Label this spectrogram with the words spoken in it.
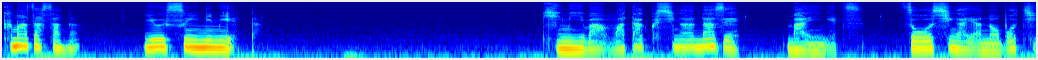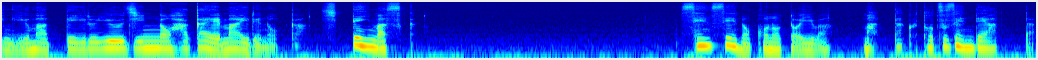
熊笹が湧水に見えた。君は私がなぜ毎月雑司ヶ谷の墓地に埋まっている友人の墓へ参るのか知っていますか？先生のこの問いは全く突然であった。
